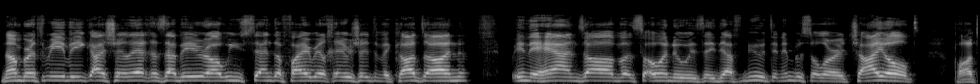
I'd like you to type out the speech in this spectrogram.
Number three, we send a fire in the hands of someone who is a deaf mute, an imbecile, or a child. Number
